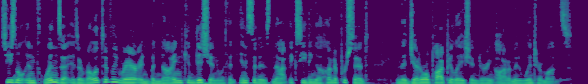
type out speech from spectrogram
Seasonal influenza is a relatively rare and benign condition with an incidence not exceeding 100% in the general population during autumn and winter months.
